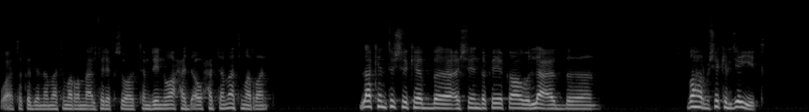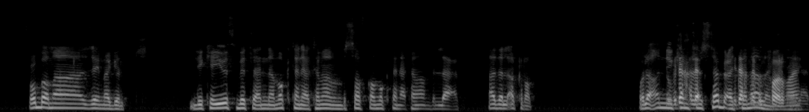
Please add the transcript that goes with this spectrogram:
وأعتقد إنه ما تمرن مع الفريق سواء تمرين واحد أو حتى ما تمرن. لكن تشركه ب 20 دقيقة واللاعب آه، ظهر بشكل جيد. ربما زي ما قلت لكي يثبت انه مقتنع تماما بالصفقة ومقتنع تماما باللاعب. هذا الأقرب. ولا أني كنت مستبعد تماما.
